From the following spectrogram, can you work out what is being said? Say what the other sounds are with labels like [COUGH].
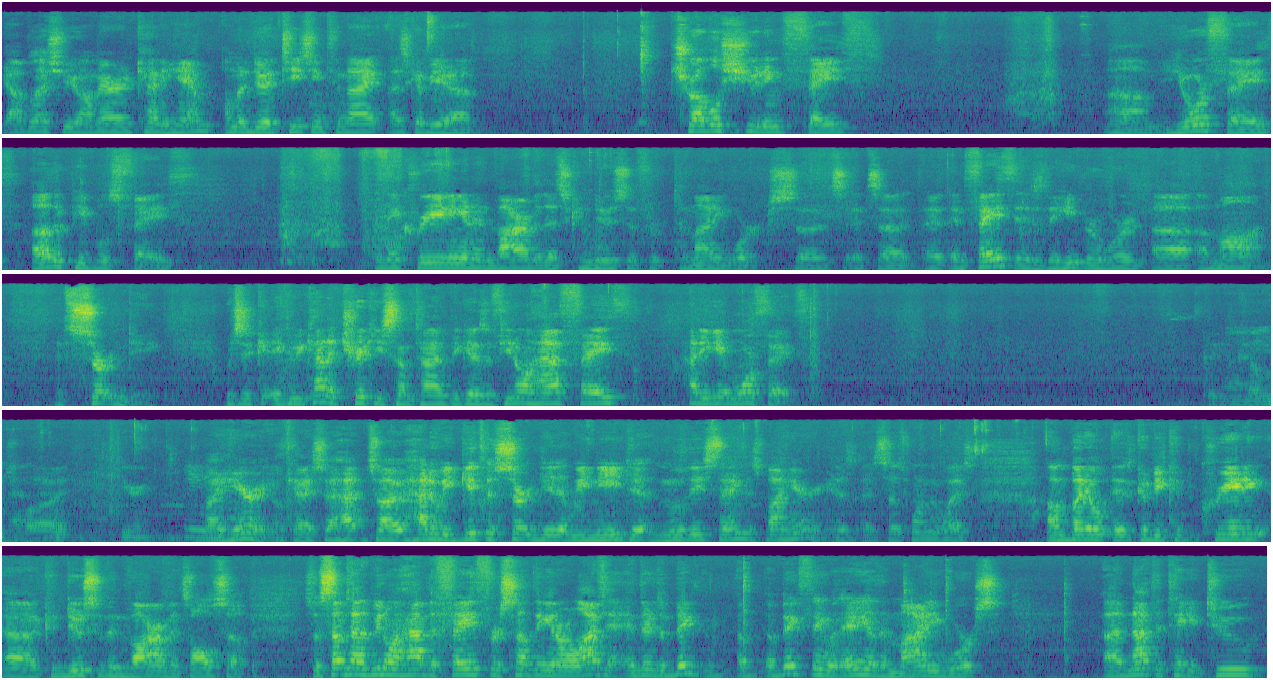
God bless you. I'm Aaron Cunningham. I'm going to do a teaching tonight. It's going to be a troubleshooting faith, um, your faith, other people's faith, and then creating an environment that's conducive for, to mighty works. So it's it's a and faith is the Hebrew word uh, aman. It's certainty, which is it can be kind of tricky sometimes because if you don't have faith, how do you get more faith? Faith comes by. Hearing. By hearing, okay. So how, so how do we get the certainty that we need to move these things? It's by hearing. It's, it's, that's one of the ways. Um, but it, it could be con- creating uh, conducive environments also. So sometimes we don't have the faith for something in our lives, and there's a big a, a big thing with any of the mighty works. Uh, not to take it too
